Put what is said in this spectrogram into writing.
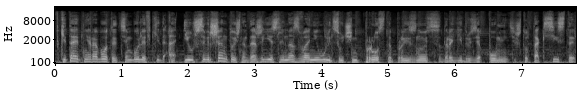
В Китае это не работает, тем более в Китае. А, и уж совершенно точно, даже если название улицы очень просто произносится, дорогие друзья, помните, что таксисты,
